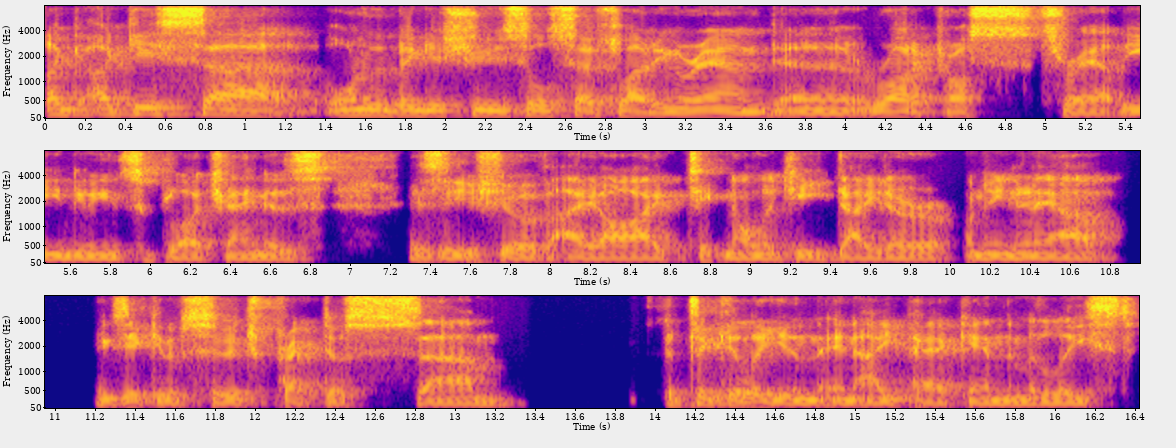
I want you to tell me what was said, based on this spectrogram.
I, I guess uh, one of the big issues also floating around uh, right across throughout the Indian supply chain is is the issue of AI, technology, data. I mean, in our executive search practice, um, particularly in, in APAC and the Middle East,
